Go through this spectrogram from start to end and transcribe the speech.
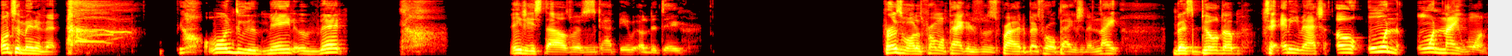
on to the main event. on to the main event. AJ Styles versus goddamn Undertaker. First of all, this promo package was probably the best promo package of the night. Best build up to any match on on night one.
